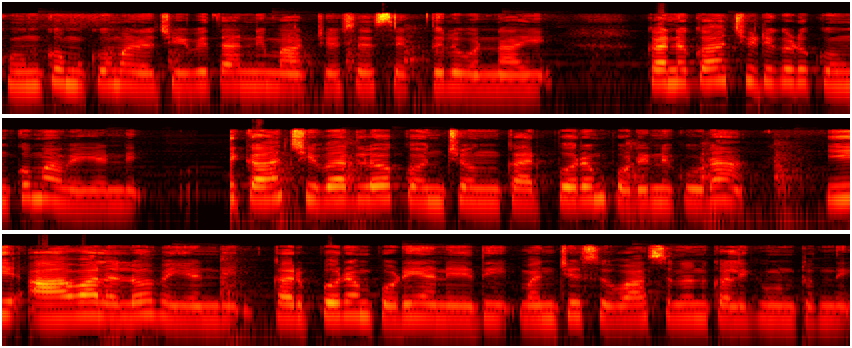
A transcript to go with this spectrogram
కుంకుమకు మన జీవితాన్ని మార్చేసే శక్తులు ఉన్నాయి. కనుక చిటికెడు కుంకుమ వేయండి. ఇక చివర్లో కొంచెం కర్పూరం పొడిని కూడా ఈ ఆవాలలో వేయండి. కర్పూరం పొడి అనేది మంచి సువాసనను కలిగి ఉంటుంది.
